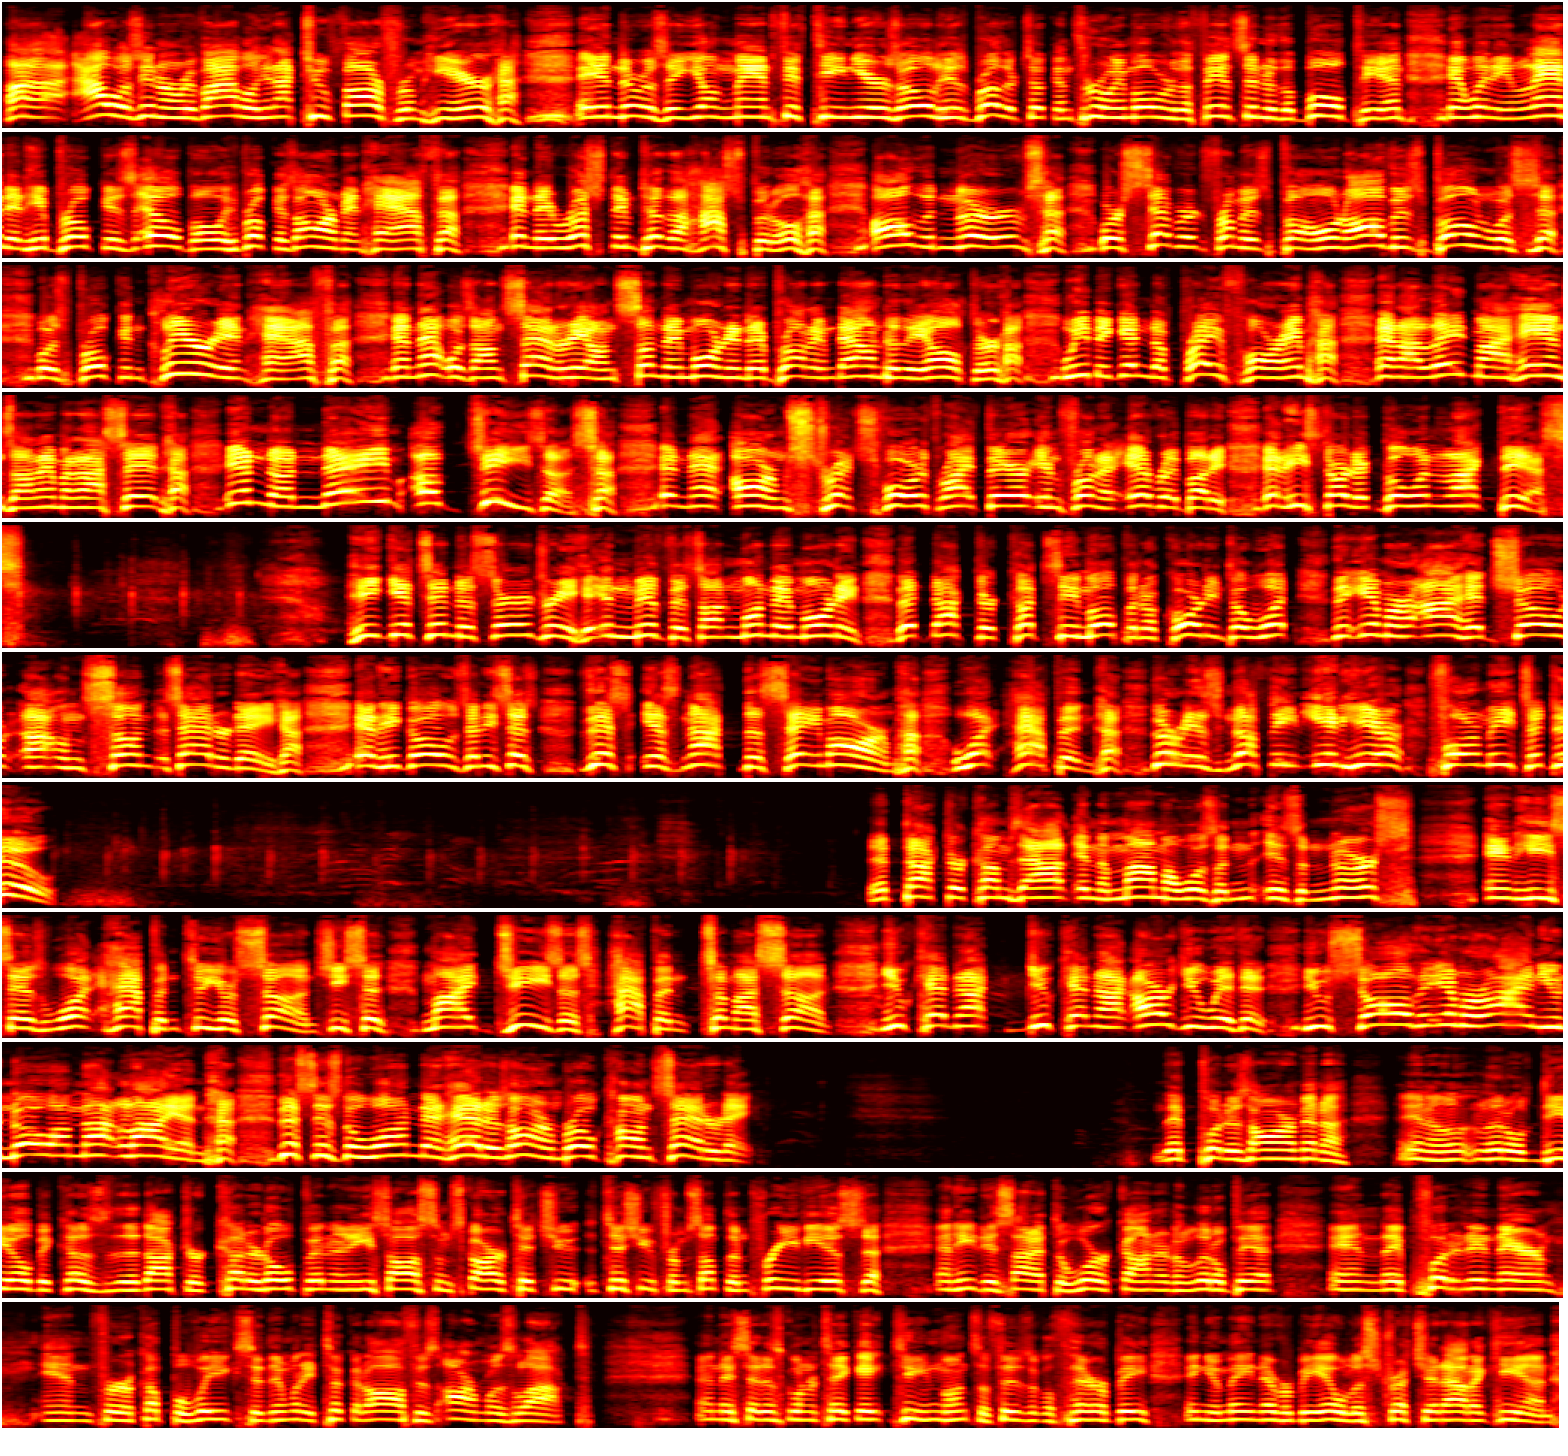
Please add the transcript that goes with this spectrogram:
I, I was in a revival not too far from here, and there was a young man, 15 years old. His brother took and threw him over the fence into the bullpen, and when he landed, he broke his elbow, he broke his arm in half, uh, and they rushed him to the hospital. Uh, all the nerves uh, were severed from his bone. All of his bone was uh, was broken clear in half, uh, and that was on Saturday. On Sunday morning, they brought him down to the altar. Uh, we began to pray for him, and I laid my hands on him and I said, In the name of Jesus. And that arm stretched forth right there in front of everybody. And he started going like this. He gets into surgery in Memphis on Monday morning. The doctor cuts him open according to what the MRI had showed uh, on Sunday, Saturday. And he goes and he says, This is not the same arm. What happened? There is nothing in here for me to do. That doctor comes out, and the mama was a, is a nurse, and he says, What happened to your son? She said, My Jesus happened to my son. You cannot you cannot argue with it. You saw the MRI and you know I'm not lying. This is the one that had his arm broke on Saturday. They put his arm in a you know, little deal because the doctor cut it open and he saw some scar tissue, tissue from something previous, uh, and he decided to work on it a little bit. And they put it in there and for a couple weeks, and then when he took it off, his arm was locked and they said it's going to take 18 months of physical therapy and you may never be able to stretch it out again.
